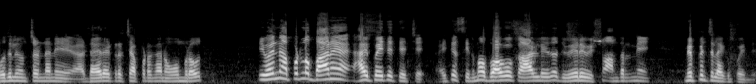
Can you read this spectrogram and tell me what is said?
వదిలి ఉంచండి అని డైరెక్టర్ చెప్పడం కానీ ఓం రౌత్ ఇవన్నీ అప్పట్లో బాగానే హైప్ అయితే తెచ్చాయి. అయితే సినిమా బాగోక ఆడలేదు అది వేరే విషయం. అందరినీ మెప్పించలేకపోయింది.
